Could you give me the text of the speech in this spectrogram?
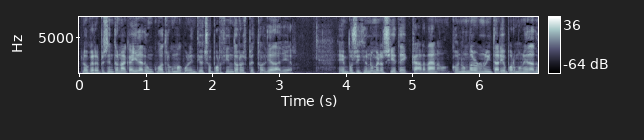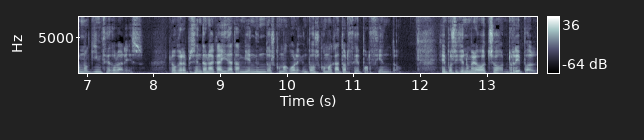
lo que representa una caída de un 4,48% respecto al día de ayer. En posición número 7, Cardano, con un valor unitario por moneda de 1,15 dólares, lo que representa una caída también de un 2,14%. En posición número 8, Ripple,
